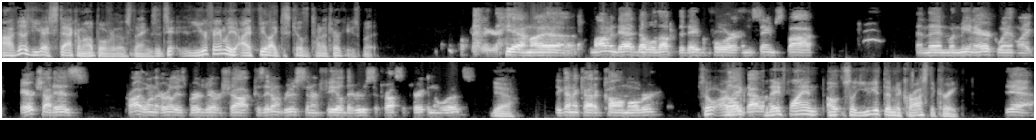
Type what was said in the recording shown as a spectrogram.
I feel like you guys stack them up over those things. It's your family. I feel like just kills a ton of turkeys, but Yeah, my uh, mom and dad doubled up the day before in the same spot, and then when me and Eric went, like Eric shot his probably one of the earliest birds we ever shot because they don't roost in our field; they roost across the creek in the woods. Yeah. They kind of kind of call them over. So are But, they like, that are one- they flying? Oh, so you get them to cross the creek? Yeah,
